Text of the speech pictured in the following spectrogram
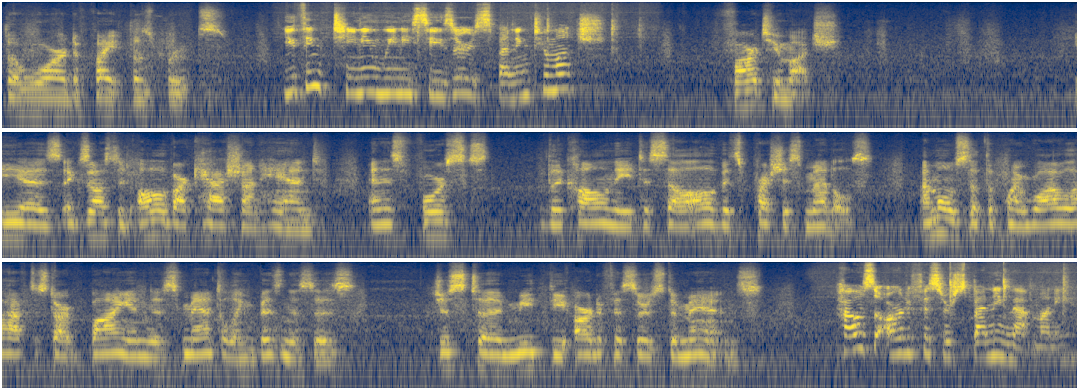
the war to fight those brutes. You think teeny weeny Caesar is spending too much? Far too much. He has exhausted all of our cash on hand and has forced the colony to sell all of its precious metals. I'm almost at the point where I will have to start buying and dismantling businesses just to meet the artificer's demands. How's the artificer spending that money?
